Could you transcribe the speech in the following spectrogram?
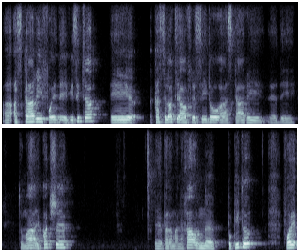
Ascari fue de visita y Castellotti ha ofrecido a Ascari eh, de tomar el coche eh, para manejar un eh, poquito. Fue,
